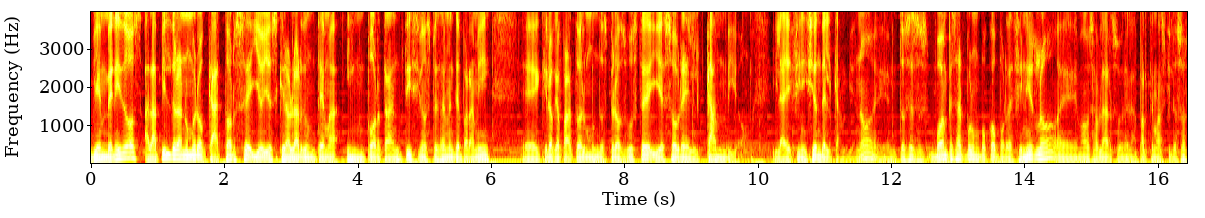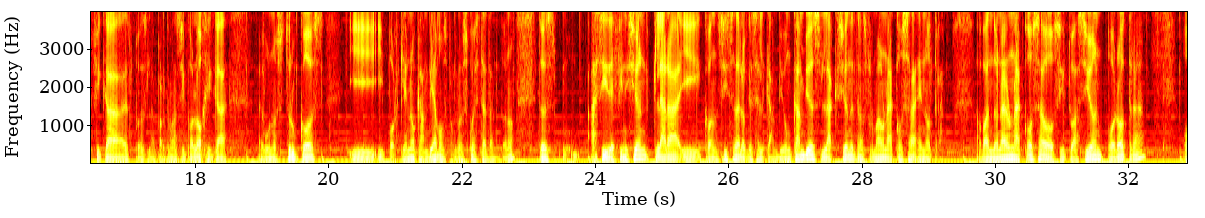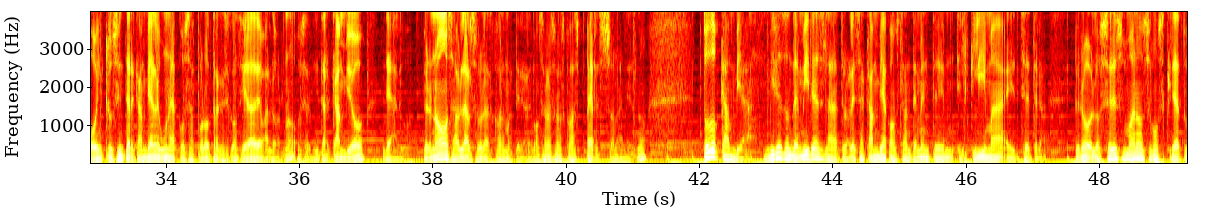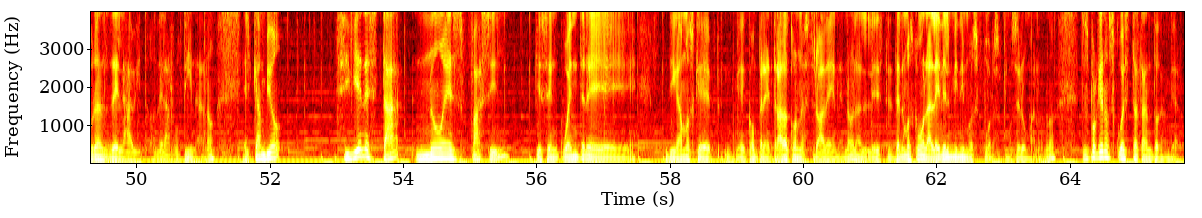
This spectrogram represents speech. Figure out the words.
Bienvenidos a la píldora número 14 y hoy os quiero hablar de un tema importantísimo, especialmente para mí, eh, creo que para todo el mundo, espero os guste, y es sobre el cambio y la definición del cambio, ¿no? Eh, entonces voy a empezar por un poco por definirlo, eh, vamos a hablar sobre la parte más filosófica, después la parte más psicológica, algunos trucos y, por qué no cambiamos, por qué nos cuesta tanto, ¿no? Entonces, así, definición clara y concisa de lo que es el cambio. Un cambio es la acción de transformar una cosa en otra, abandonar una cosa o situación por otra o incluso intercambiar alguna cosa por otra que se considera de valor, ¿no? O sea, intercambio de algo. Pero no vamos a hablar sobre las cosas materiales, vamos a hablar sobre las cosas personales, ¿no? Todo cambia. Mires donde mires, la naturaleza cambia constantemente, el clima, etc. Pero los seres humanos somos criaturas del hábito, de la rutina, ¿no? El cambio, si bien está, no es fácil que se encuentre digamos que eh, compenetrado con nuestro ADN, ¿no? Este, tenemos como la ley del mínimo esfuerzo como ser humanos, ¿no? Entonces, ¿por qué nos cuesta tanto cambiar?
